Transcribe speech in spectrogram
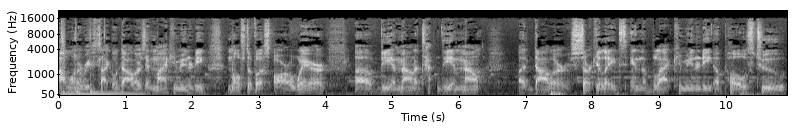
I want to recycle dollars in my community. Most of us are aware of the amount of t- the amount a dollar circulates in the black community opposed to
